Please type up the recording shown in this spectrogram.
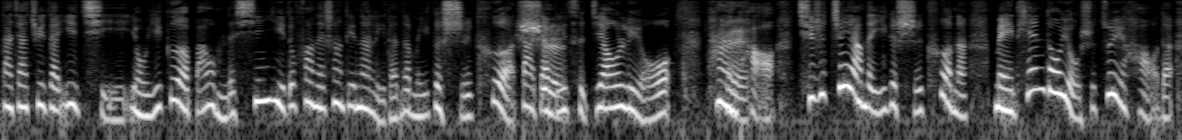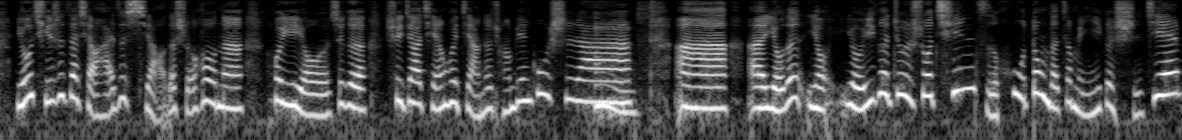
大家聚在一起，有一个把我们的心意都放在上帝那里的这么一个时刻，大家彼此交流、探讨。其实这样的一个时刻呢，每天都有是最好的，尤其是在小孩子小的时候呢，会有这个睡觉前会讲着床边故事啊，啊啊、有的有有一个就是说亲子互动的这么一个时间，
